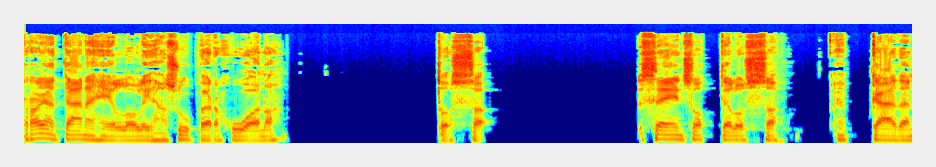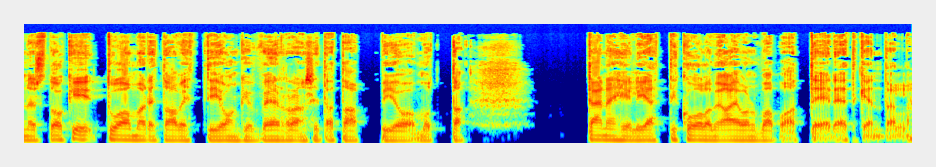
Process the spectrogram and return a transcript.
Ryan Tannehill oli ihan superhuono tuossa Saints-ottelussa käytännössä. Toki tuomarit avittiin jonkin verran sitä tappioa, mutta Tannehill jätti kolme aivan vapaat TD kentällä.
